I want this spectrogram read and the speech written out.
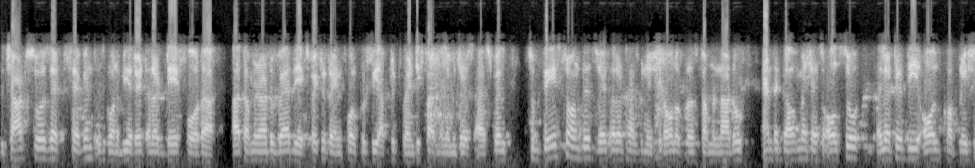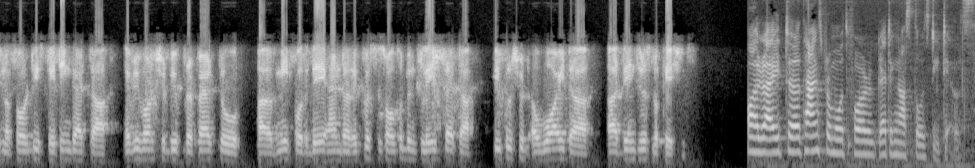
the chart shows that 7th is going to be a red alert day for uh, uh, Tamil Nadu where the expected rainfall could be up to 25 millimeters as well. So based on this, red alert has been issued all across Tamil Nadu and the government has also alerted the all Corporation authorities stating that uh, everyone should be prepared to meet for the day and a request has also been placed that uh, people should avoid uh, uh, dangerous locations. All right. thanks, Pramod, for getting us those details.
